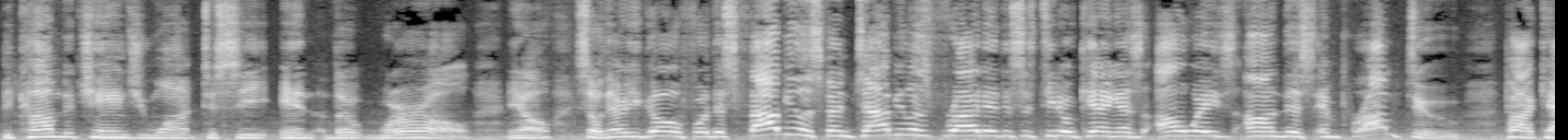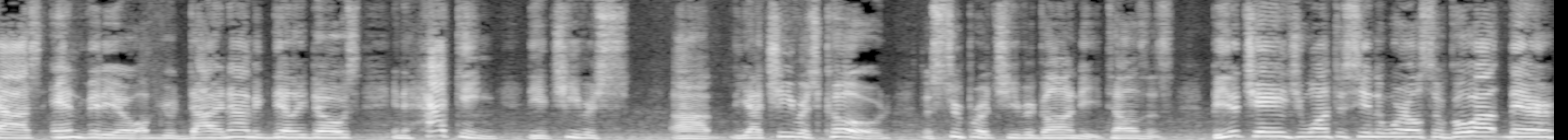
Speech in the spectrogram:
Become the change you want to see in the world. You know. So there you go for this fabulous, fantabulous Friday. This is Tito Kang, as always, on this impromptu podcast and video of your dynamic daily dose in hacking the achievers, uh, the achievers code the super achiever Gandhi tells us, be the change you want to see in the world. So go out there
